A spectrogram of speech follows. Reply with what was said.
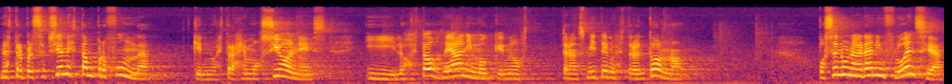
Nuestra percepción es tan profunda que nuestras emociones y los estados de ánimo que nos transmite nuestro entorno poseen una gran influencia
